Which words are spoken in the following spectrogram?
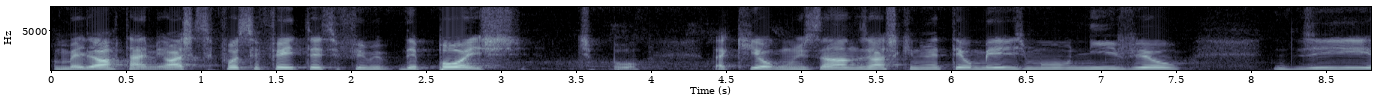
O melhor time. Eu acho que se fosse feito esse filme depois, tipo, daqui a alguns anos, eu acho que não ia ter o mesmo nível de.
